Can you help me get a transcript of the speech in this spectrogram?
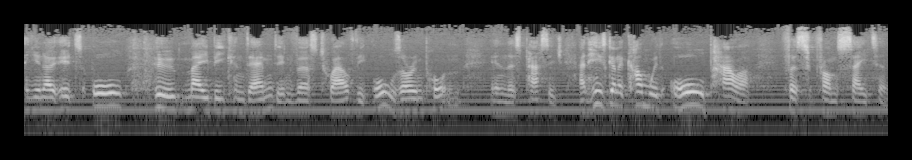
And you know, it's all who may be condemned in verse 12. The alls are important in this passage. And he's going to come with all power for, from Satan.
